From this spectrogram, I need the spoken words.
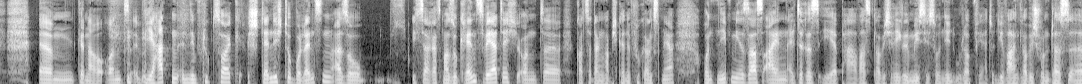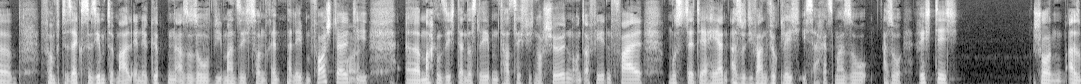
ähm, genau. Und wir hatten in dem Flugzeug ständig Turbulenzen, also ich sage jetzt mal so grenzwertig und äh, Gott sei Dank habe ich keine Flugangst mehr. Und neben mir saß ein älteres älteres Ehepaar, was, glaube ich, regelmäßig so in den Urlaub fährt. Und die waren, glaube ich, schon das äh, fünfte, sechste, siebte Mal in Ägypten. Also so, wie man sich so ein Rentnerleben vorstellt. Oh. Die äh, machen sich dann das Leben tatsächlich noch schön. Und auf jeden Fall musste der Herr, also die waren wirklich, ich sage jetzt mal so, also richtig schon, also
